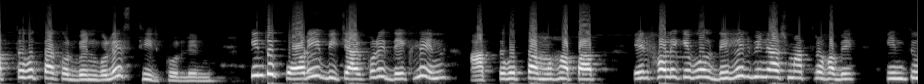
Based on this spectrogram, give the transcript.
আত্মহত্যা করবেন বলে স্থির করলেন। কিন্তু পরে বিচার করে দেখলেন আত্মহত্যা মহাপাপ। এর ফলে কেবল দেহের বিনাশ মাত্র হবে, কিন্তু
